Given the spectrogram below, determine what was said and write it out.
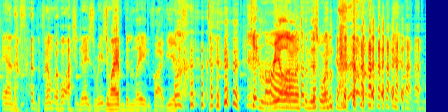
and the, the film we're watching today is the reason why I haven't been laid in five years. Getting real honest in this one. I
